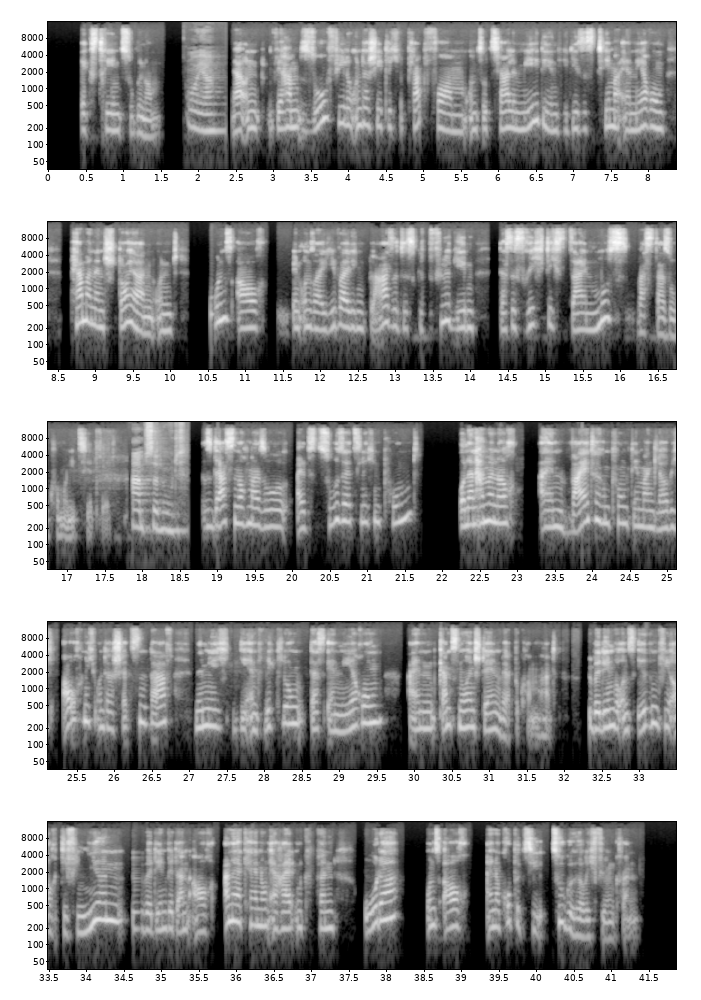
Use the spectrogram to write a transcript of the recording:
extrem zugenommen. Oh ja. Ja, und wir haben so viele unterschiedliche Plattformen und soziale Medien, die dieses Thema Ernährung permanent steuern und uns auch in unserer jeweiligen Blase das Gefühl geben, dass es richtig sein muss, was da so kommuniziert wird. Absolut. Also das nochmal so als zusätzlichen Punkt. Und dann haben wir noch einen weiteren Punkt, den man, glaube ich, auch nicht unterschätzen darf, nämlich die Entwicklung, dass Ernährung einen ganz neuen Stellenwert bekommen hat, über den wir uns irgendwie auch definieren, über den wir dann auch Anerkennung erhalten können oder uns auch einer Gruppe zugehörig fühlen können.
